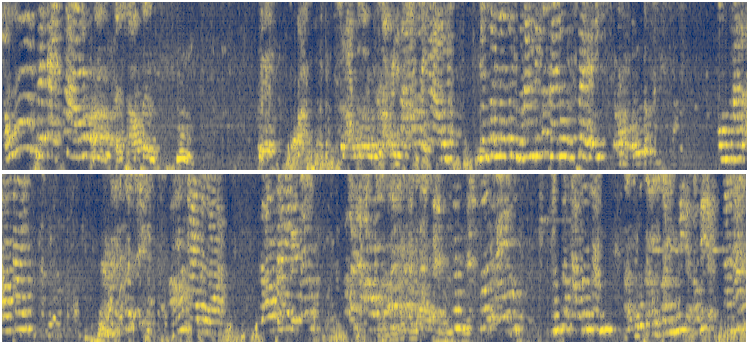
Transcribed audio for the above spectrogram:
Oh, dekat sama. Ah, dekat sama kan. Hmm. Sao tôi không làm gì? Sao phải làm nhỉ? Nhưng không nên đi hôm nay đâu phải ấy. Ông sao được ông? Aku sang sang ni, kau biết, nak nak.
